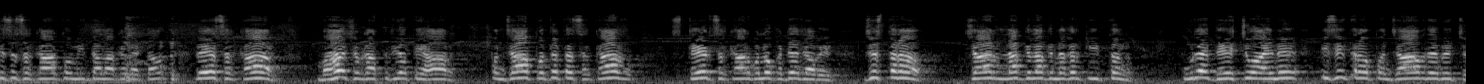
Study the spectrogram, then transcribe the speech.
ਇਸ ਸਰਕਾਰ ਤੋਂ ਉਮੀਦਾਂ ਲਾ ਕੇ ਬੈਠਾ। ਤੇ ਇਹ ਸਰਕਾਰ ਮਹਾ ਸ਼ਿਵਰਾਤਰੀ ਦਾ ਤਿਹਾਰ ਪੰਜਾਬ ਪੱਧਰ ਤੇ ਸਰਕਾਰ ਸਟੇਟ ਸਰਕਾਰ ਵੱਲੋਂ ਕੱਢਿਆ ਜਾਵੇ, ਜਿਸ ਤਰ੍ਹਾਂ ਚਾਰ ਅਲੱਗ-ਅਲੱਗ ਨਗਰ ਕੀਰਤਨ ਪੂਰੇ ਦੇਸ਼ ਚੋਂ ਆਏ ਨੇ, ਇਸੇ ਤਰ੍ਹਾਂ ਪੰਜਾਬ ਦੇ ਵਿੱਚ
